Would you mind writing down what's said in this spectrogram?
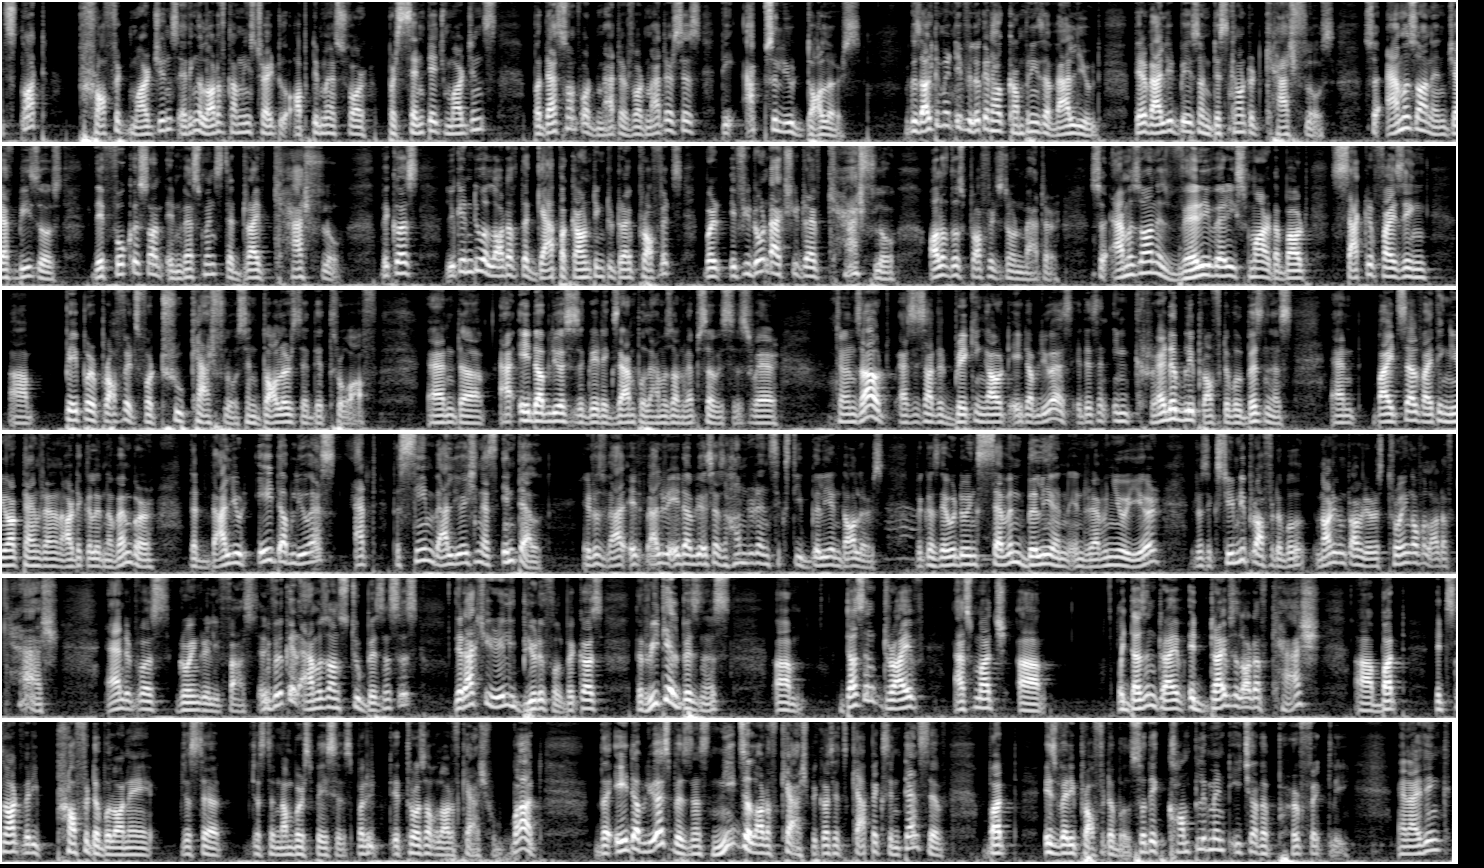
it's not profit margins. I think a lot of companies try to optimize for percentage margins, but that's not what matters. What matters is the absolute dollars. Because ultimately, if you look at how companies are valued, they're valued based on discounted cash flows. So Amazon and Jeff Bezos, they focus on investments that drive cash flow. Because you can do a lot of the GAAP accounting to drive profits, but if you don't actually drive cash flow, all of those profits don't matter. So Amazon is very, very smart about sacrificing uh, paper profits for true cash flows and dollars that they throw off. And uh, AWS is a great example, Amazon Web Services, where turns out as they started breaking out AWS, it is an incredibly profitable business. And by itself, I think New York Times ran an article in November that valued AWS at the same valuation as Intel. It was val- it valued AWS as 160 billion dollars because they were doing seven billion in revenue a year. It was extremely profitable, not even profitable. It was throwing off a lot of cash, and it was growing really fast. And if you look at Amazon's two businesses, they're actually really beautiful because the retail business um, doesn't drive as much. Uh, it doesn't drive. It drives a lot of cash, uh, but it's not very profitable on a just a just a numbers basis. But it, it throws off a lot of cash. But the AWS business needs a lot of cash because it's capex intensive, but is very profitable. So they complement each other perfectly. And I think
